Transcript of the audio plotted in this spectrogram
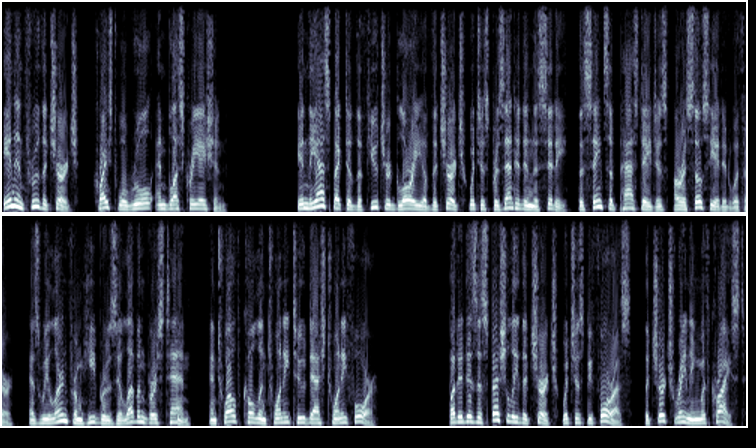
In and through the church, Christ will rule and bless creation. In the aspect of the future glory of the church which is presented in the city, the saints of past ages are associated with her, as we learn from Hebrews 11 verse 10 and 12 22 24. But it is especially the church which is before us, the church reigning with Christ.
